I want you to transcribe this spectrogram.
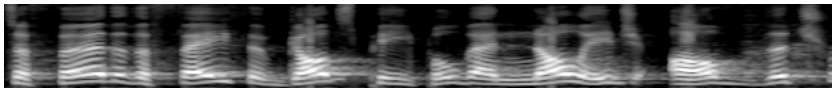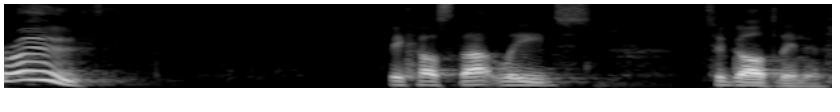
To further the faith of God's people, their knowledge of the truth. Because that leads to godliness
